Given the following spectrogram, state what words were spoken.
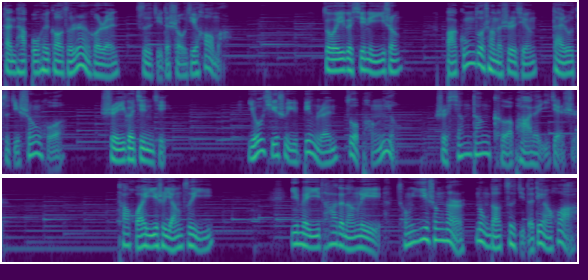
但他不会告诉任何人自己的手机号码。作为一个心理医生，把工作上的事情带入自己生活，是一个禁忌。尤其是与病人做朋友，是相当可怕的一件事。他怀疑是杨子怡，因为以他的能力，从医生那儿弄到自己的电话，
